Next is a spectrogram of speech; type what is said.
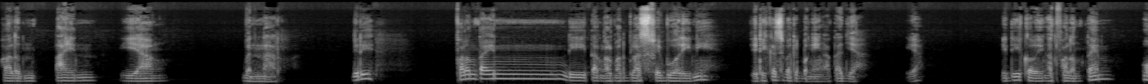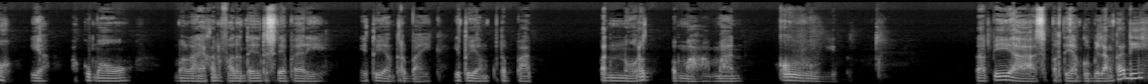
Valentine yang benar. Jadi Valentine di tanggal 14 Februari ini jadikan sebagai pengingat aja ya. Jadi kalau ingat Valentine aku mau merayakan Valentine itu setiap hari. Itu yang terbaik. Itu yang tepat. Menurut pemahamanku gitu. Tapi ya seperti yang aku bilang tadi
